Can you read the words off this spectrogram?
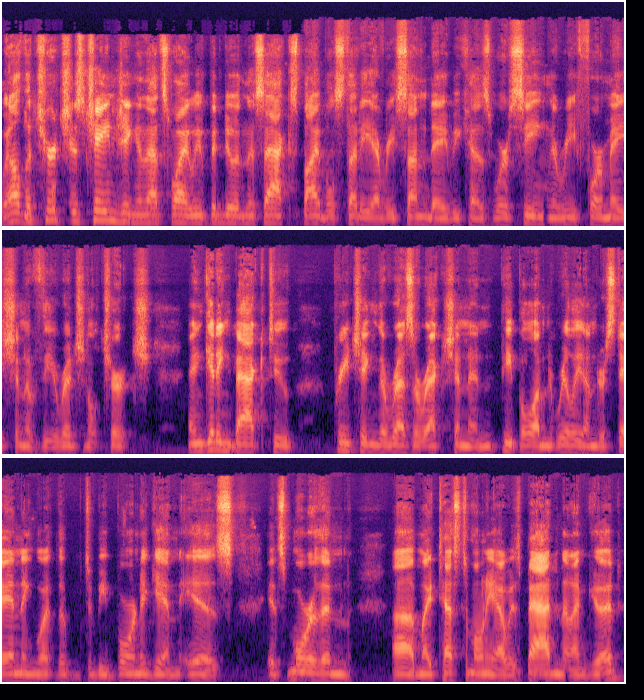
Well, the church is changing, and that's why we've been doing this Acts Bible study every Sunday because we're seeing the reformation of the original church and getting back to preaching the resurrection and people un- really understanding what the, to be born again is. It's more than uh, my testimony. I was bad and then I'm good.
